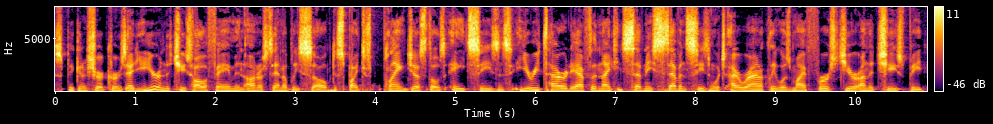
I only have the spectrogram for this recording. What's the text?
Speaking of short careers, Ed, you're in the Chiefs Hall of Fame, and understandably so, despite just playing just those eight seasons. You retired after the 1977 season, which ironically was my first year on the Chiefs beat.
